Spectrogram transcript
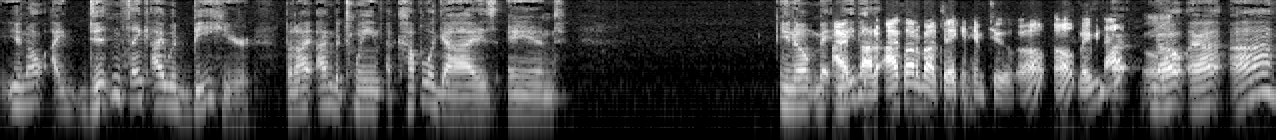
you know I didn't think I would be here, but I, I'm between a couple of guys, and you know ma- I maybe thought I thought about taking him too. Oh, oh, maybe not. no, uh,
